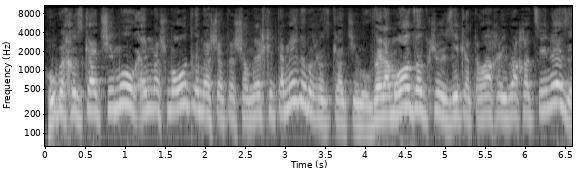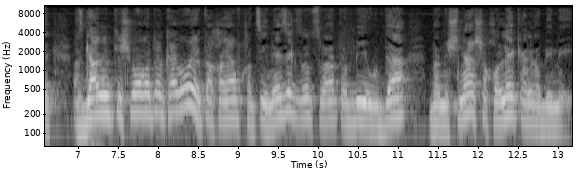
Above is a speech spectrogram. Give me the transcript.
הוא בחזקת שימור, אין משמעות למה שאתה שומר, כי תמיד הוא בחזקת שימור. ולמרות זאת, כשהוא הזיק, התורה חייבה חצי נזק. אז גם אם תשמור אותו כראוי, אתה חייב חצי נזק. זאת סברת רבי יהודה במשנה שחולק על רבי מאיר.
